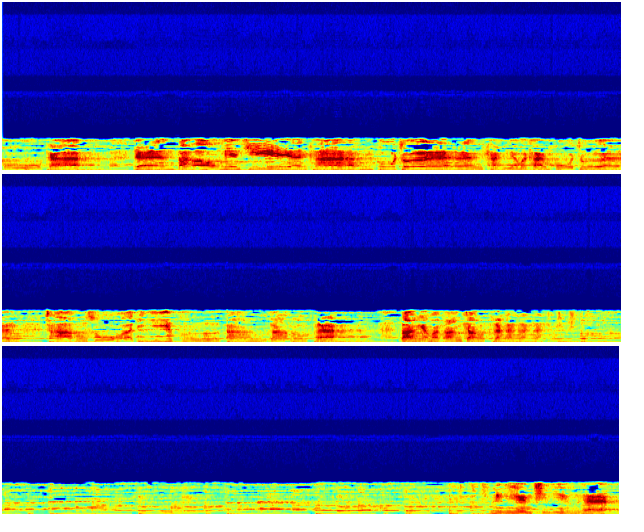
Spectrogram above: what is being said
不敢，人到面前看不准，看呀嘛看不准，常说李四当当三，当呀嘛当张三。年轻人，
